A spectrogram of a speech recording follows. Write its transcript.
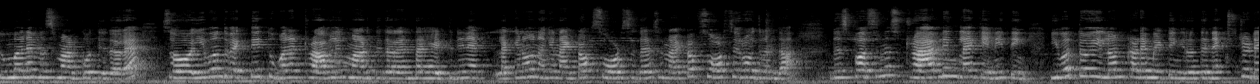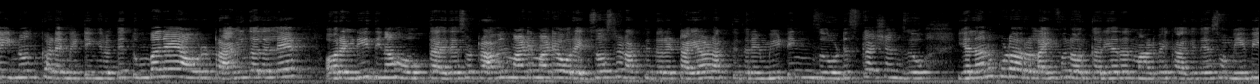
ತುಂಬಾನೇ ಮಿಸ್ ಮಾಡ್ಕೋತಿದ್ದಾರೆ. ಸೊ ಈ ಒಂದು ವ್ಯಕ್ತಿ ತುಂಬಾನೇ ಟ್ರಾವೆಲಿಂಗ್ ಮಾಡ್ತಿದ್ದಾರೆ ಅಂತ ಹೇಳ್ತಿದ್ದೀನಿ. ಲೈಕ್ ಏನೋ ನನಗೆ ನೈಟ್ ಆಫ್ ಸೋರ್ಸ್ ಇದೆ. ಸೊ ನೈಟ್ ಆಫ್ ಸೋರ್ಸ್ ಇರೋದ್ರಿಂದ this person is travelling like anything ಇವತ್ತು ಇಲ್ಲೊಂದ್ ಕಡೆ ಮೀಟಿಂಗ್ ಇರುತ್ತೆ ನೆಕ್ಸ್ಟ್ ಡೇ ಇನ್ನೊಂದ್ ಕಡೆ ಮೀಟಿಂಗ್ ಇರುತ್ತೆ. ತುಂಬಾನೇ ಅವರು ಟ್ರಾವೆಲಿಂಗ್ ಅಲ್ಲೇ ಅವ್ರ ಇಡೀ ದಿನ ಹೋಗ್ತಾ ಇದೆ. ಸೊ ಟ್ರಾವೆಲ್ ಮಾಡಿ ಮಾಡಿ ಅವ್ರು ಎಕ್ಸಾಸ್ಟೆಡ್ ಆಗ್ತಿದ್ದಾರೆ ಟಯರ್ಡ್ ಆಗ್ತಿದ್ದಾರೆ. ಮೀಟಿಂಗ್ಸ್ ಡಿಸ್ಕಷನ್ಸ್ ಎಲ್ಲಾನು ಕೂಡ ಅವ್ರ ಲೈಫಲ್ಲಿ ಅವ್ರ ಕರಿಯರ್ ಅಲ್ಲಿ ಮಾಡಬೇಕಾಗಿದೆ. ಸೊ ಮೇ ಬಿ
